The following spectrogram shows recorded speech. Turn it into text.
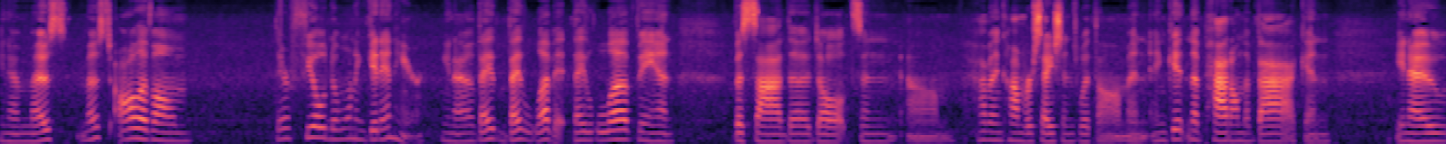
You know, most most all of them, they're fueled to want to get in here. You know, they they love it. They love being beside the adults and um, having conversations with them and, and getting the pat on the back and you know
